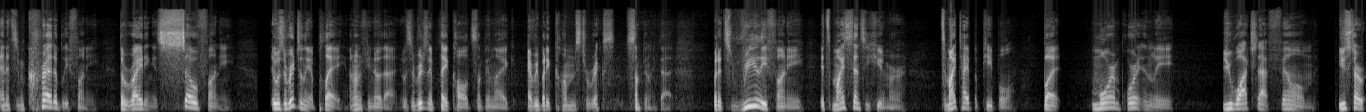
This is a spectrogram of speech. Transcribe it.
and it's incredibly funny. The writing is so funny. It was originally a play. I don't know if you know that. It was originally a play called something like Everybody Comes to Rick's, something like that. But it's really funny. It's my sense of humor. It's my type of people. But more importantly, you watch that film, you start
